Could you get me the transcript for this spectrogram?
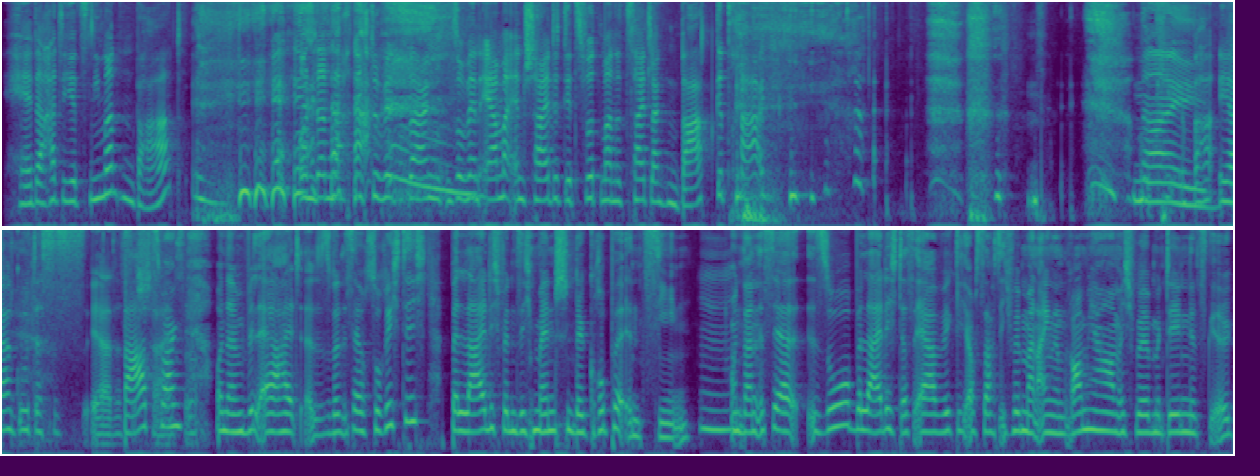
hä, da hatte jetzt niemand einen Bart? Und dann dachte ich, du willst sagen, so wenn er mal entscheidet, jetzt wird mal eine Zeit lang ein Bart getragen. Nein. Ba ja gut, das ist, ja, das Barzwang. ist. Und dann will er halt, also dann ist er auch so richtig beleidigt, wenn sich Menschen der Gruppe entziehen. Mhm. Und dann ist er so beleidigt, dass er wirklich auch sagt, ich will meinen eigenen Raum hier haben, ich will mit denen jetzt äh,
